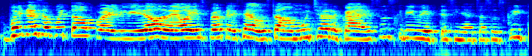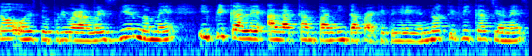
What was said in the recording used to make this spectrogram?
Bueno, eso fue todo por el video de hoy. Espero que les haya gustado mucho. Recuerda suscribirte si no estás suscrito o es tu primera vez viéndome. Y pícale a la campanita para que te lleguen notificaciones.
